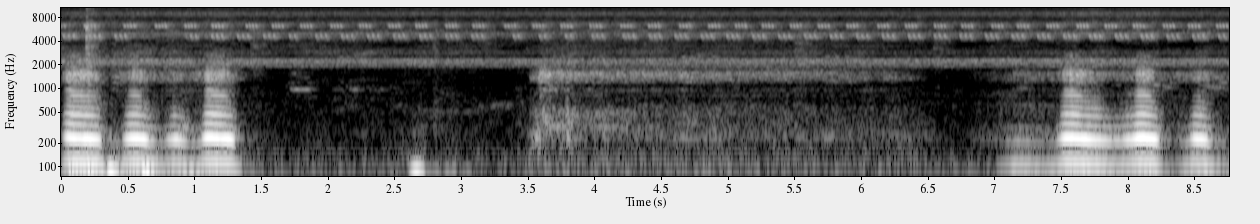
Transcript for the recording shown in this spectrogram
嗯嗯嗯嗯。嗯嗯嗯。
